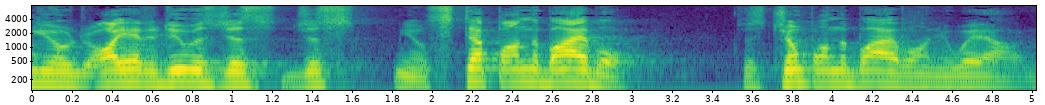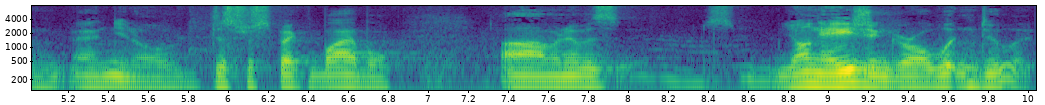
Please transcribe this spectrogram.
you know all you had to do was just just you know step on the Bible, just jump on the Bible on your way out and, and you know, disrespect the Bible. Um, and it was young Asian girl wouldn't do it.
